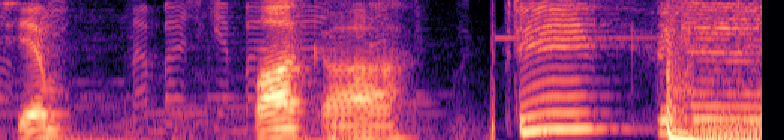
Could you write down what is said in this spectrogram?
всем Пока. Привет.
